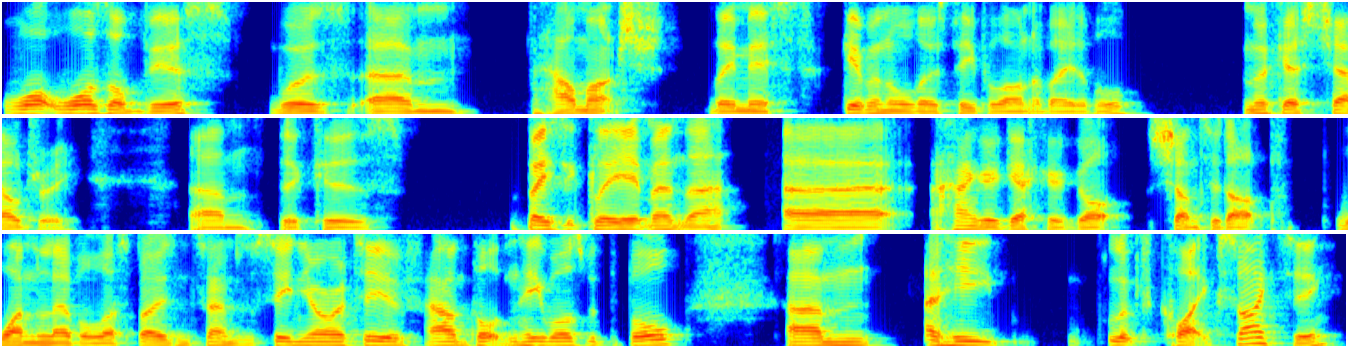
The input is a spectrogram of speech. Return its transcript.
what was obvious was um, how much they missed, given all those people aren't available. Mukesh Choudhary, um, because basically it meant that uh, Hanga got shunted up one level, I suppose, in terms of seniority of how important he was with the ball, um, and he looked quite exciting.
